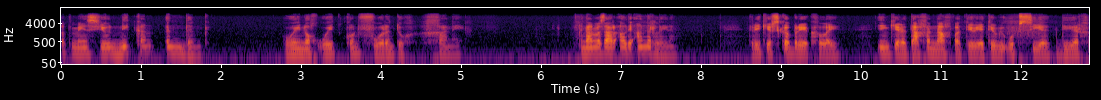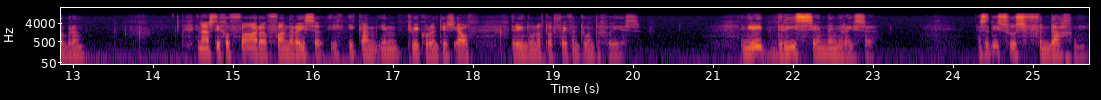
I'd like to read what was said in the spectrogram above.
dat mense jou nie kan indink hoe hy nog ooit kon vorentoe gaan nie. En dan was daar al die ander lyding. Drie keer skipbreek gelei, een keer 'n dag en nag wat jy het jy op die oop see deurgebring. En as die gevare van reise, ek, ek kan in 2 Korintiërs 11 23 tot 25 lees. En hierdie drie sendingreise is dit nie soos vandag nie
